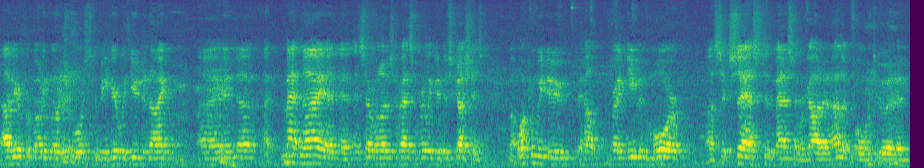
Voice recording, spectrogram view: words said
out here promoting motorsports, to be here with you tonight. Uh, and uh, Matt and I and, and several others have had some really good discussions about what can we do to help bring even more uh, success to the Madison Regatta, and I look forward to it. And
